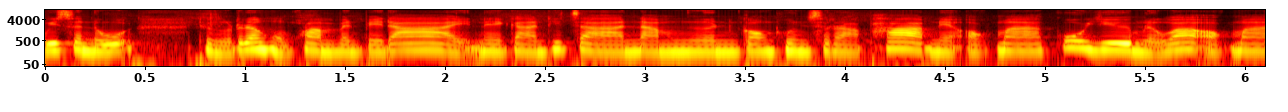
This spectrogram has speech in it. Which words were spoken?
วิษณุถึงเรื่องของความเป็นไปได้ ในการที่จะนำเงินกองทุนสราภาพเนี่ยออกมากู้ยืมหรือว่าออกมา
